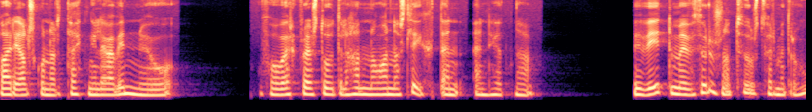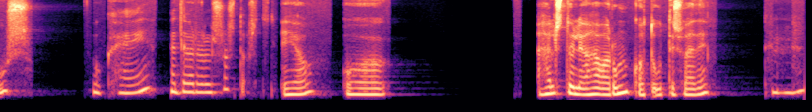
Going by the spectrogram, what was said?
fara í alls konar teknilega vinnu og fá verkfræðistofu til að hanna og annað slíkt en, en hérna við vitum ef við þurfum svona 2000 fermetra hús. Ok, þetta verður alveg svo stort Já, og helstu vilja hafa rúmgott út í sveiði mm -hmm.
